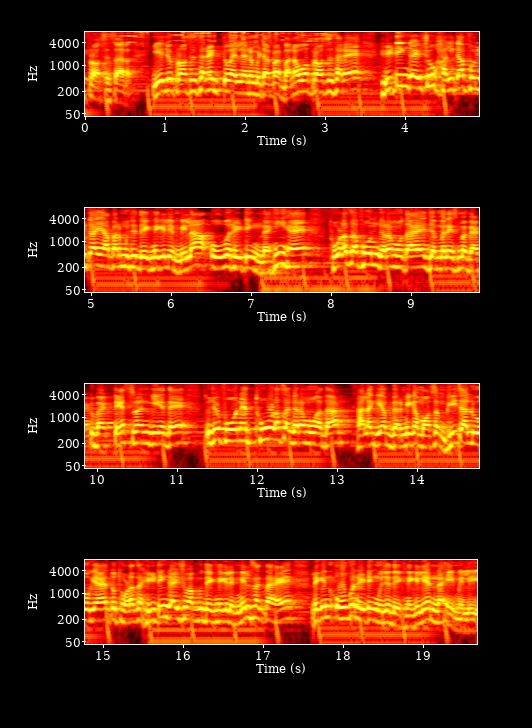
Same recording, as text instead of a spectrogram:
प्रोसेसर ये जो प्रोसेसर है ट्वेल्व नैनोमीटर पर बना हुआ प्रोसेसर है। हीटिंग का इशू हल्का फुल्का यहाँ पर मुझे देखने के लिए मिला। ओवर नहीं है, थोड़ा सा फ़ोन गर्म होता है, जब मैंने इसमें back to back test run किए थे तो जो फ़ोन है थोड़ा सा गर्म हुआ था। हालाँकि अब गर्मी का मौसम भी चालू हो गया है तो थोड़ा सा हीटिंग का इशू आपको देखने के लिए मिल सकता है, लेकिन ओवर मुझे देखने के लिए नहीं मिली।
